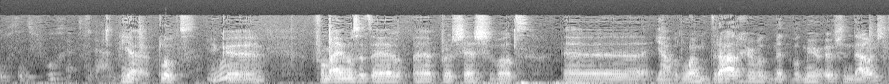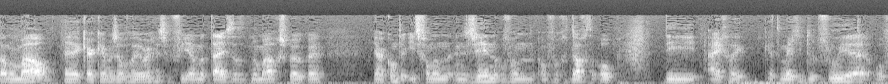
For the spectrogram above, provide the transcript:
vanochtend vroeg hebt gedaan. Ja, klopt. Ik, eh, voor mij was het eh, eh, proces wat, eh, ja, wat langdradiger, wat, met wat meer ups en downs dan normaal. Ik herken mezelf wel heel erg in Sofia en Matthijs dat het normaal gesproken ja, komt er iets van een, een zin of een, of een gedachte op die eigenlijk het een beetje doet vloeien of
